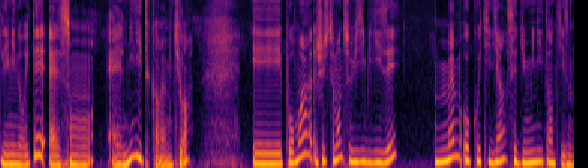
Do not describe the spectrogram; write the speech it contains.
les minorités, elles sont, elles militent quand même, tu vois. Et pour moi, justement, de se visibiliser, même au quotidien, c'est du militantisme.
